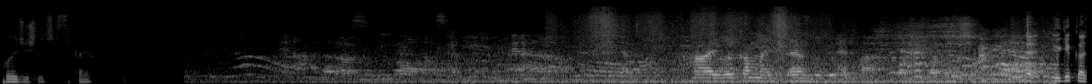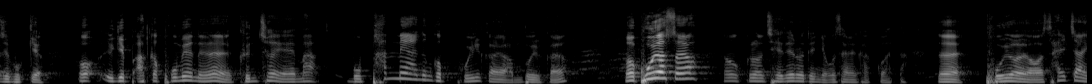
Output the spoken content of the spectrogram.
보여주실 수 있을까요? Hi, welcome my friend. 네, 여기까지 볼게요. 어, 여기 아까 보면은 근처에 막 뭐 판매하는 거 보일까요? 안 보일까요? 어, 보였어요? 어, 그럼 제대로 된 영상을 갖고 왔다. 네, 보여요. 살짝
